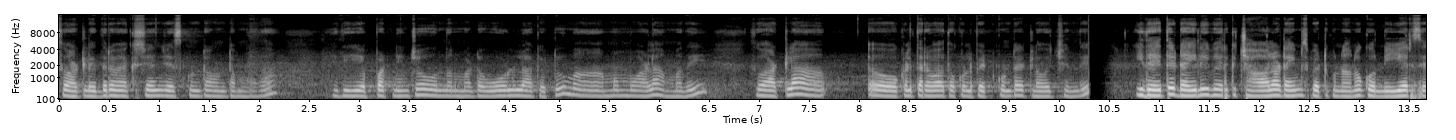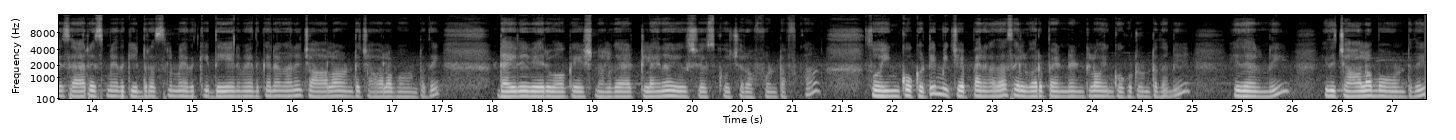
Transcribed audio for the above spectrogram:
సో అట్లా ఇద్దరం ఎక్స్చేంజ్ చేసుకుంటూ ఉంటాం కదా. ఇది ఎప్పటి నుంచో ఉందన్నమాట. ఓల్డ్ లాకెట్ మా అమ్మమ్మ వాళ్ళ అమ్మది. సో అట్లా ఒకళ్ళ తర్వాత ఒకళ్ళు పెట్టుకుంటా ఇట్లా వచ్చింది. ఇదైతే డైలీ వేర్కి చాలా టైమ్స్ పెట్టుకున్నాను. కొన్ని ఇయర్స్ శారీస్ మీదకి డ్రెస్సుల మీదకి దేని మీదకైనా కానీ చాలా అంటే చాలా బాగుంటుంది డైలీ వేర్ ఒకేషనల్గా ఎట్లయినా యూస్ చేసుకోవచ్చు రఫ్ అండ్ టఫ్గా. సో ఇంకొకటి మీకు చెప్పాను కదా సిల్వర్ పెండెంట్లో ఇంకొకటి ఉంటుందని. ఇదండి. ఇది చాలా బాగుంటుంది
